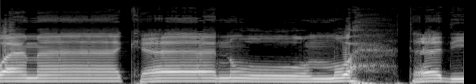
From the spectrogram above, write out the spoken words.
وما كانوا مهتدين.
